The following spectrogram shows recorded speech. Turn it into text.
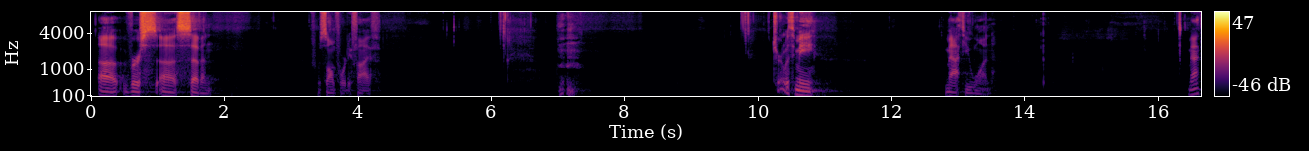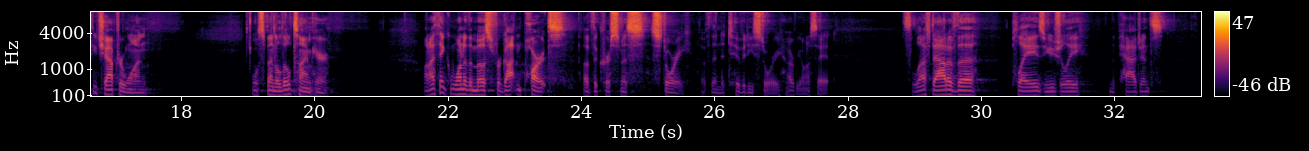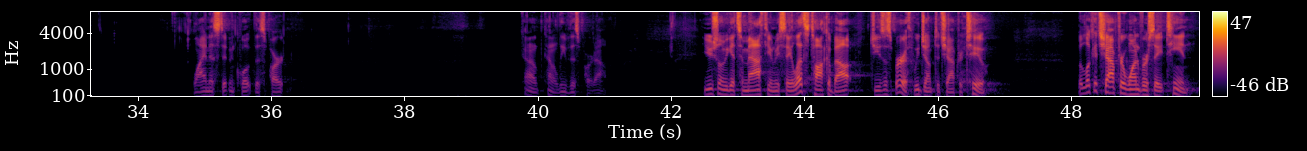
uh, verse uh, 7 from Psalm 45. Turn with me, Matthew 1. Matthew chapter 1. We'll spend a little time here on, I think, one of the most forgotten parts of the Christmas story, of the Nativity story, however you want to say it. It's left out of the plays usually, the pageants. Linus didn't quote this part. Kind of, kind of leave this part out. Usually, when we get to Matthew and we say, let's talk about Jesus' birth, we jump to chapter 2. But look at chapter 1, verse 18.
